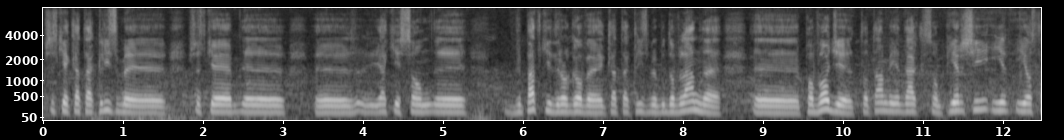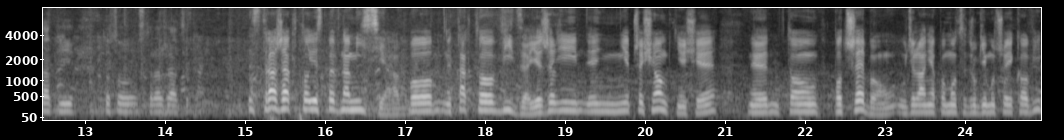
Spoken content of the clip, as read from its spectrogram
wszystkie kataklizmy, wszystkie y, y, jakie są y, wypadki drogowe, kataklizmy budowlane, y, powodzie, to tam jednak są pierwsi i, ostatni to są strażacy. Strażak to jest pewna misja, bo tak to widzę. Jeżeli nie przesiąknie się tą potrzebą udzielania pomocy drugiemu człowiekowi,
